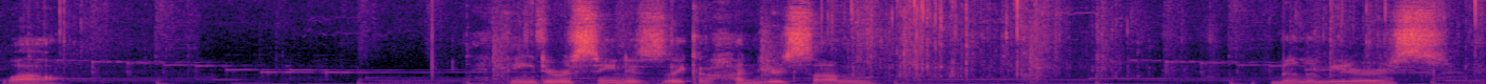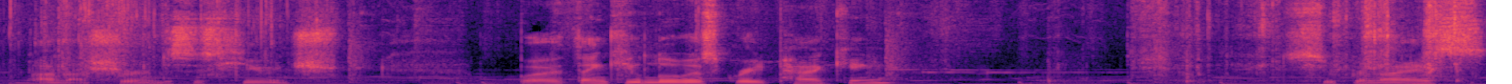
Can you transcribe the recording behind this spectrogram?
Wow. I think they were saying it's like a hundred some millimeters. I'm not sure. This is huge. But thank you, Lewis. Great packing. Super nice.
